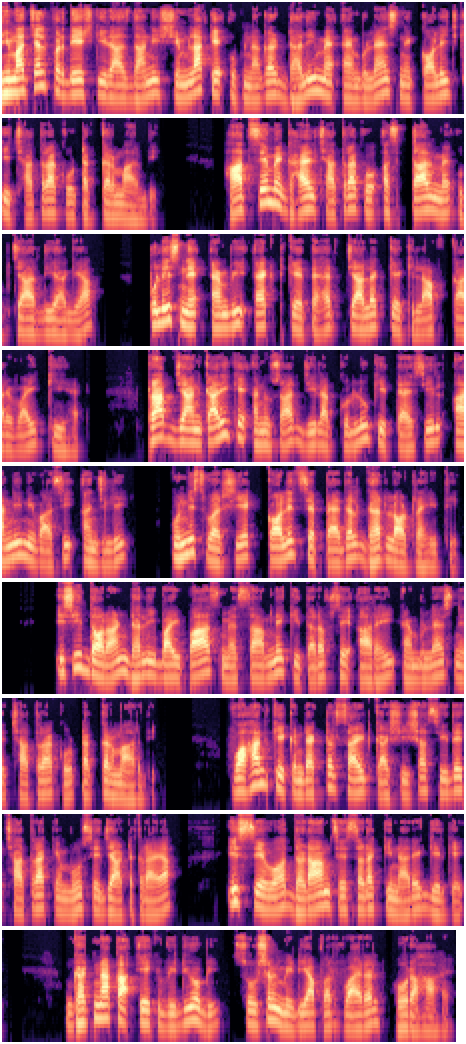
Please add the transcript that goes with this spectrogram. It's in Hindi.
हिमाचल प्रदेश की राजधानी शिमला के उपनगर ढली में एंबुलेंस ने कॉलेज की छात्रा को टक्कर मार दी। हादसे में घायल छात्रा को अस्पताल में उपचार दिया गया। पुलिस ने एमवी एक्ट के तहत चालक के खिलाफ कार्रवाई की है। प्राप्त जानकारी के अनुसार जिला कुल्लू की तहसील आनी निवासी अंजलि 19 वर्षीय कॉलेज से पैदल घर लौट रही थी। इसी दौरान ढली बाईपास में सामने की तरफ़ से आ रही एंबुलेंस ने छात्रा को टक्कर मार दी। वाहन के कंडक्टर साइड का शीशा सीधे छात्रा के मुँह से जा टकराया। इससे वह धड़ाम से सड़क किनारे गिर गई। घटना का एक वीडियो भी सोशल मीडिया पर वायरल हो रहा है।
